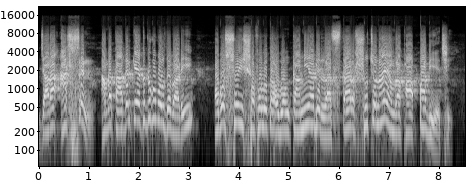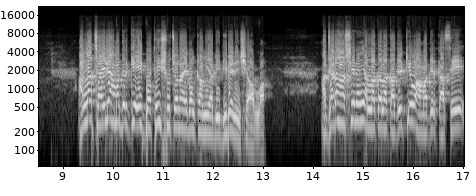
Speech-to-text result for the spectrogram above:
যারা আসছেন, আমরা তাদেরকে এতটুকু বলতে পারি, অবশ্যই সফলতা এবং কামিয়াবের রাস্তার সূচনায় আমরা পা পা দিয়েছি। আল্লাহ চাইলে আমাদেরকে এই পথেই সূচনা এবং কামিয়াবি দিবেন ইনশাআল্লাহ। আর যারা আসে নাই, আল্লাহ তালা তাদেরকেও আমাদের কাছে,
